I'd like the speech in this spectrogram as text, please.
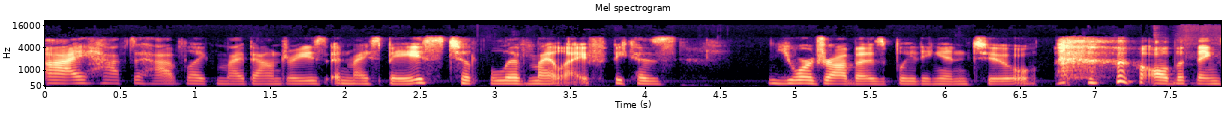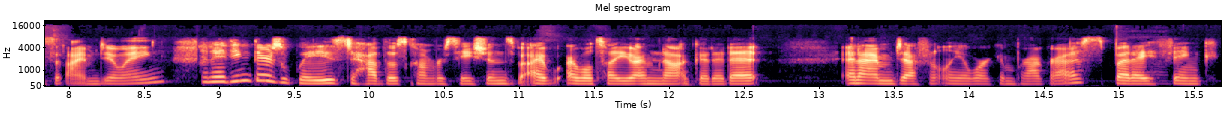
I have to have like my boundaries and my space to live my life because your drama is bleeding into all the things that I'm doing. And I think there's ways to have those conversations, but I, I will tell you, I'm not good at it. And I'm definitely a work in progress. But I mm-hmm. think,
